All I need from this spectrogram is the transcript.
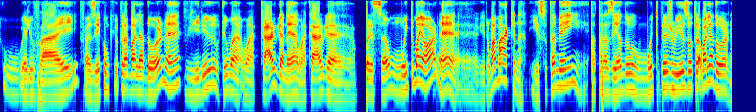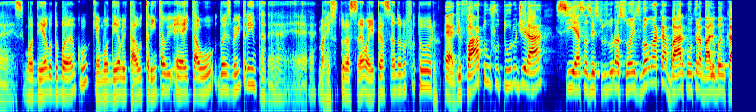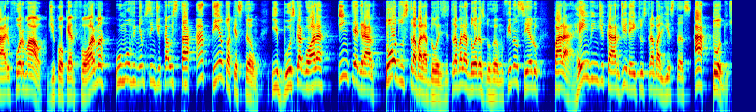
ele vai fazer com que o trabalhador, né, vire, tenha uma, uma carga, né, uma carga pressão muito maior, né? Vira uma máquina. Isso também está trazendo muito prejuízo ao trabalhador, né? Esse modelo do banco, que é o modelo Itaú 30, é Itaú 2030, né? É uma reestruturação aí pensando no futuro. É, de fato, o futuro dirá se essas reestruturações vão acabar com o trabalho bancário formal. De qualquer forma, o movimento sindical está atento à questão e busca agora integrar todos os trabalhadores e trabalhadoras do ramo financeiro para reivindicar direitos trabalhistas a todos.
